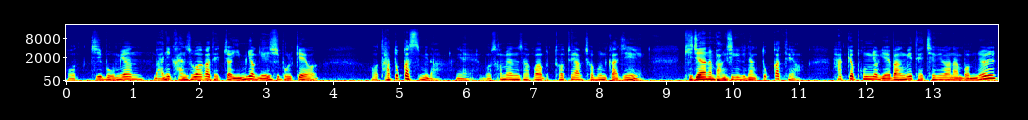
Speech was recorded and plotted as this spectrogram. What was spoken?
어찌 보면 많이 간소화가 됐죠. 입력 예시 볼게요. 어, 다 똑같습니다. 예, 뭐 서면 사과부터 퇴학 처분까지 기재하는 방식이 그냥 똑같아요. 학교 폭력 예방 및 대책에 관한 법률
